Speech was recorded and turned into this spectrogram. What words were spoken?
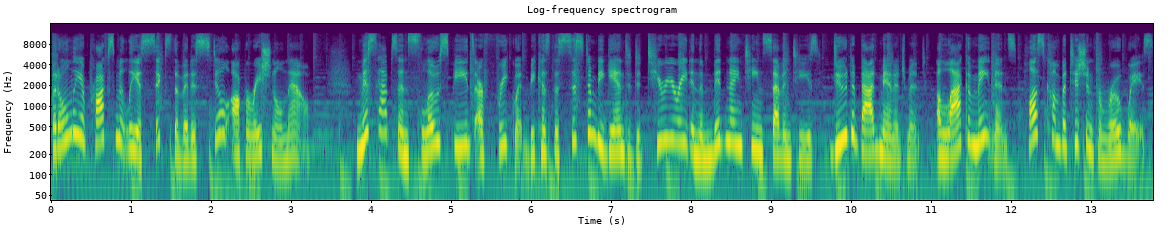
but only approximately a sixth of it is still operational now. Mishaps and slow speeds are frequent because the system began to deteriorate in the mid-1970s due to bad management, a lack of maintenance, plus competition from roadways.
